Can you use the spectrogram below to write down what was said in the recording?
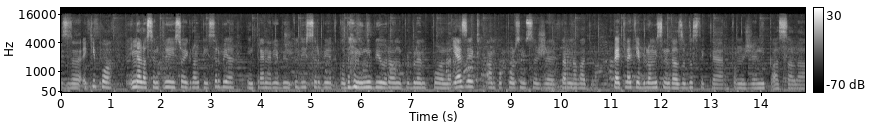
z ekipo. Imela sem tri soigralke iz Srbije in trener je bil tudi iz Srbije, tako da mi ni bil ravno problem pol jezik, ampak pol sem se že kar navadila. Pet let je bilo, mislim, da za dosti, ker pa mi že ni pasala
